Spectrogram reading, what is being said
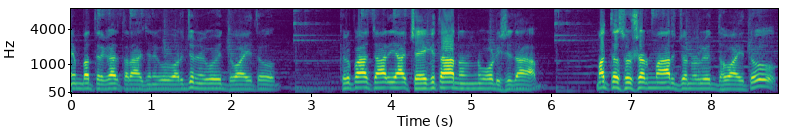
ಎಂಬ ತ್ರಿಗರ್ತರಾಜನಿಗೂ ಅರ್ಜುನಿಗೂ ಯುದ್ಧವಾಯಿತು. ಕೃಪಾಚಾರ್ಯ ಚೇಕಿತಾನನ್ನು ಓಡಿಸಿದ. ಮತ್ತೆ ಸುಶರ್ಮ ಅರ್ಜುನರು ಯುದ್ಧವಾಯಿತು.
